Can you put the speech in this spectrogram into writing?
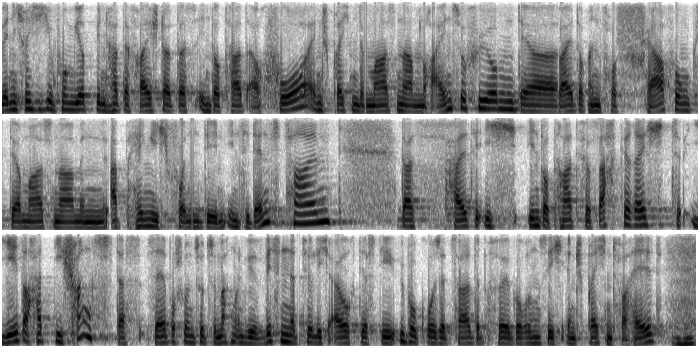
wenn ich richtig informiert bin, hat der Freistaat das in der Tat auch vor, entsprechende Maßnahmen noch einzuführen, der weiteren Verschärfung der Maßnahmen abhängig von den Inzidenzzahlen. Das halte ich in der Tat für sachgerecht. Jeder hat die Chance, das selber schon so zu machen. Und wir wissen natürlich auch, dass die übergroße Zahl der Bevölkerung sich entsprechend verhält. Mhm.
